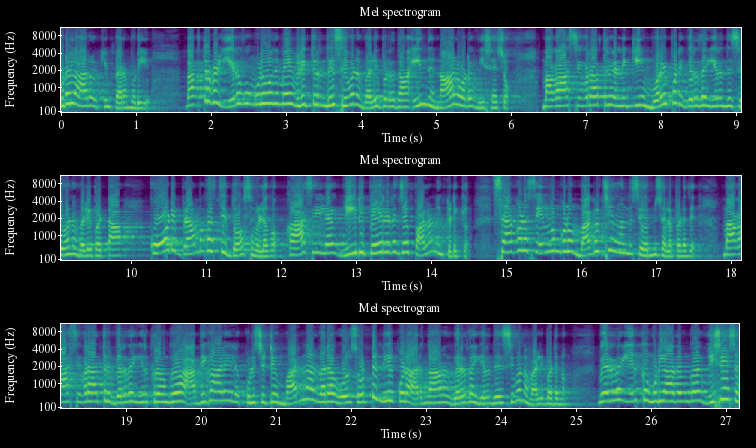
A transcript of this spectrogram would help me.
உடல் ஆரோக்கியம் பெற முடியும். பக்தர்கள் இரவு முழுவதுமே விழித்திருந்து சிவனை வழிபடுறதான் இந்த நாளோட விசேஷம். மகா சிவராத்திரி அன்னைக்கு முறைப்படி விரதம் இருந்து சிவனை வழிபட்டா கோடி பிரம்மகஸ்தி தோஷம் விலகும். காசியில வீடு பேரடைஞ்ச பலனும் கிடைக்கும். சகல செல்வங்களும் மகிழ்ச்சியும் வந்து சேர்ந்து சொல்லப்படுது. மகா சிவராத்திரி விரதம் இருக்கிறவங்க அதிகாலையில குளிச்சுட்டு மறுநாள் வர ஒரு சொட்டு நீர் கூட அருந்தாம விரதம் இருந்து சிவனை வழிபடணும். விரதம் இருக்க முடியாதவங்க விசேஷ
